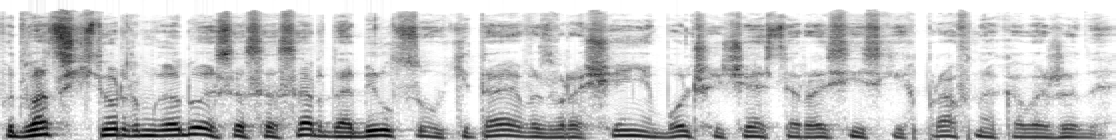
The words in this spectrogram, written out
В 24 году СССР добился у Китая возвращения большей части российских прав на КВЖД.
